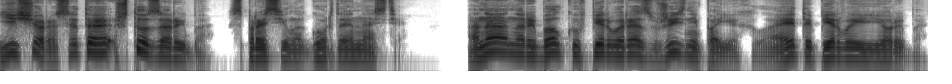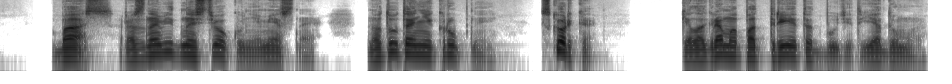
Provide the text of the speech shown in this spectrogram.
«Еще раз, это что за рыба?» — спросила гордая Настя. Она на рыбалку в первый раз в жизни поехала, а это первая ее рыба. Бас, разновидность окуня местная. Но тут они крупные. Сколько? Килограмма под три этот будет, я думаю.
